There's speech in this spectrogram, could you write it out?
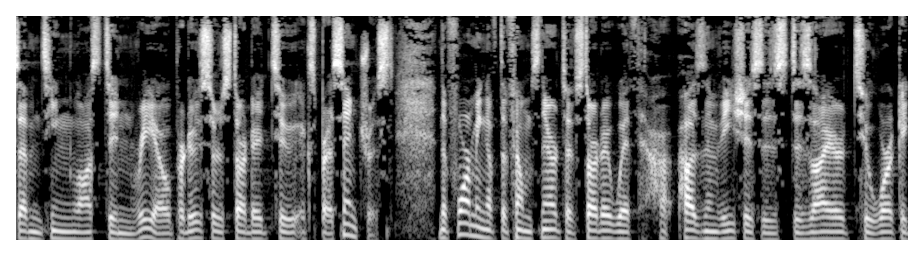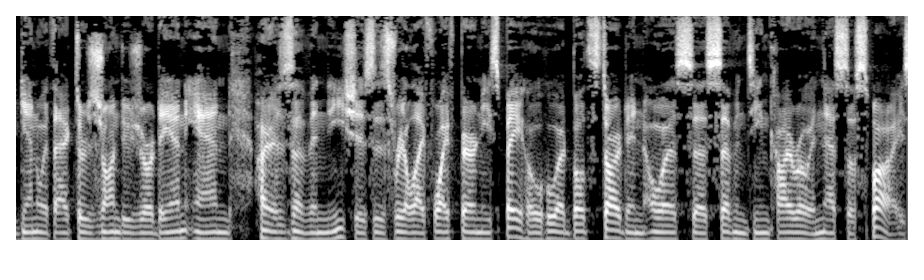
17 Lost in Rio, producers started to express interest. The forming of the film's narrative started with Hazanavicius' desire to work again with actors Jean Dujardin and Hazanavicius' real life wife Berenice Bejo, who had both starred in OSS 17 Cairo and Nest of Spies.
